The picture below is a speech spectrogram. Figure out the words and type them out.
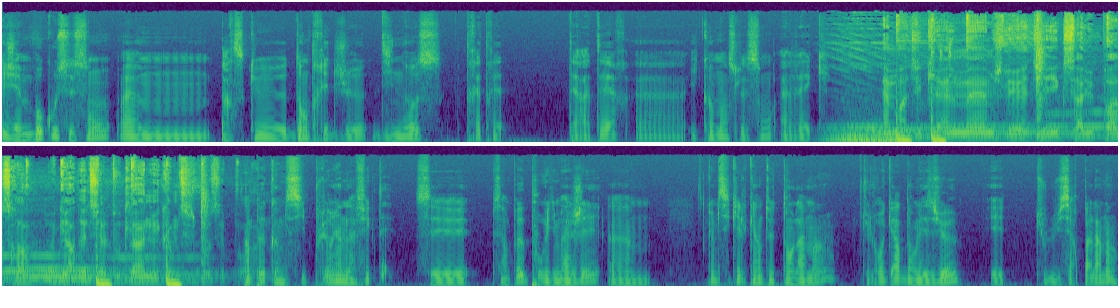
J'aime beaucoup ce son euh, parce que d'entrée de jeu, Dinos, très très terre à terre, euh, il commence le son avec. Elle m'a dit qu'elle m'aime, je lui ai dit que ça lui passera. Regardez le ciel toute la nuit comme si je bossais pour. Un peu comme si plus rien ne l'affectait. C'est un peu pour imager, euh, comme si quelqu'un te tend la main, tu le regardes dans les yeux tu lui serres pas la main.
